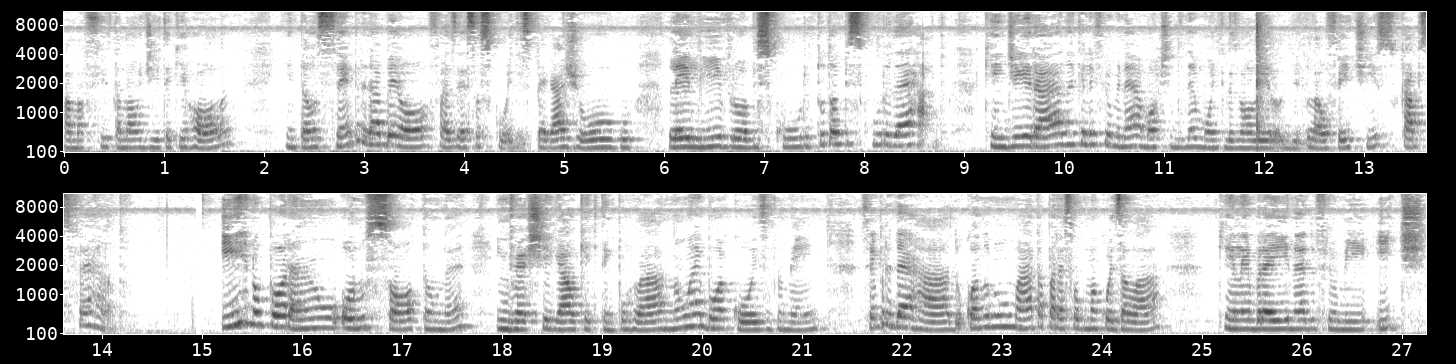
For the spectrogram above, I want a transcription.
uma fita maldita que rola. Então sempre dá BO fazer essas coisas, pegar jogo, ler livro obscuro, tudo obscuro dá errado. Quem dirá naquele filme, né? A Morte do Demônio, que eles vão ler lá o feitiço, acaba se ferrando. Ir no porão ou no sótão, né? Investigar o que, que tem por lá, não é boa coisa também. Sempre dá errado. Quando não mata, aparece alguma coisa lá. Quem lembra aí, né, do filme It,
